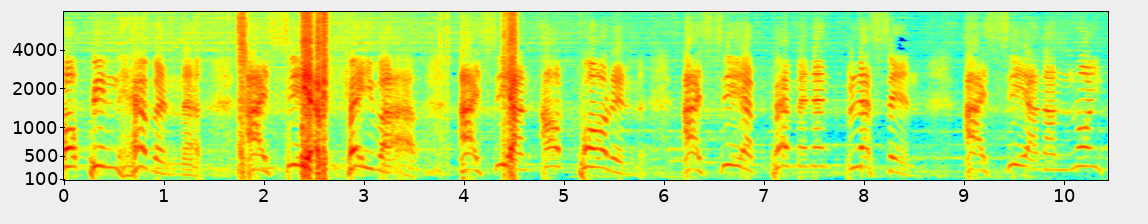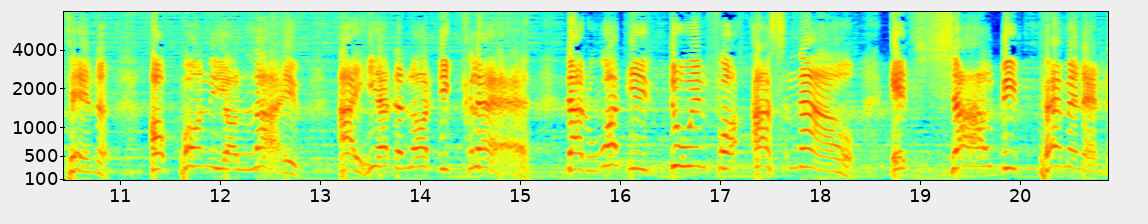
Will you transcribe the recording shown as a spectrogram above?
open heaven. I see a favor. I see an outpouring. I see a permanent blessing. I see an anointing upon your life. I hear the Lord declare that what He's doing for us now, it shall be permanent.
